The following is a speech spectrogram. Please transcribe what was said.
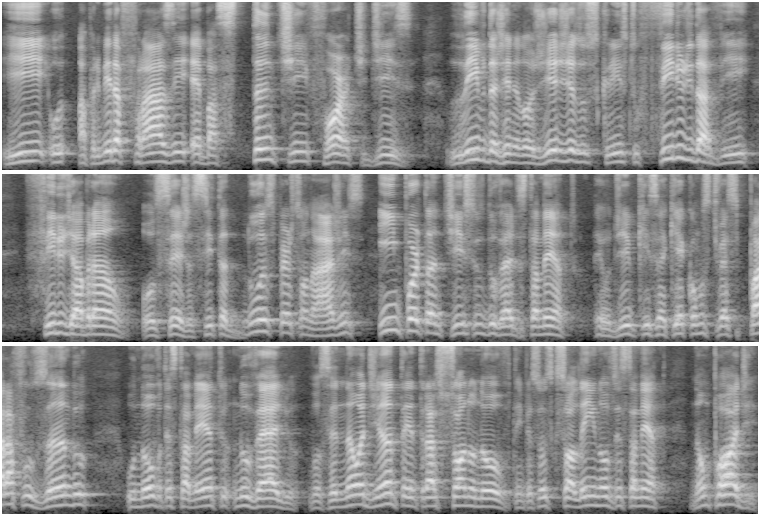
E a primeira frase é bastante forte, diz: livro da genealogia de Jesus Cristo, filho de Davi, filho de Abraão. Ou seja, cita duas personagens importantíssimos do Velho Testamento. Eu digo que isso aqui é como se estivesse parafusando o Novo Testamento no Velho. Você não adianta entrar só no Novo. Tem pessoas que só leem o Novo Testamento. Não pode,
